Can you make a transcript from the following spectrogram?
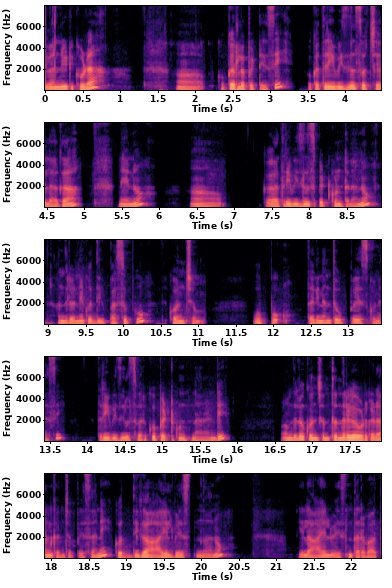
ఇవన్నిటి కూడా కుక్కర్లో పెట్టేసి ఒక త్రీ విజిల్స్ వచ్చేలాగా నేను త్రీ విజిల్స్ పెట్టుకుంటున్నాను. అందులోనే కొద్దిగా పసుపు కొంచెం ఉప్పు తగినంత ఉప్పు వేసుకునేసి త్రీ విజిల్స్ వరకు పెట్టుకుంటున్నానండి. అందులో కొంచెం తొందరగా ఉడకడానికి అని చెప్పేసి అని కొద్దిగా ఆయిల్ వేస్తున్నాను. ఇలా ఆయిల్ వేసిన తర్వాత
